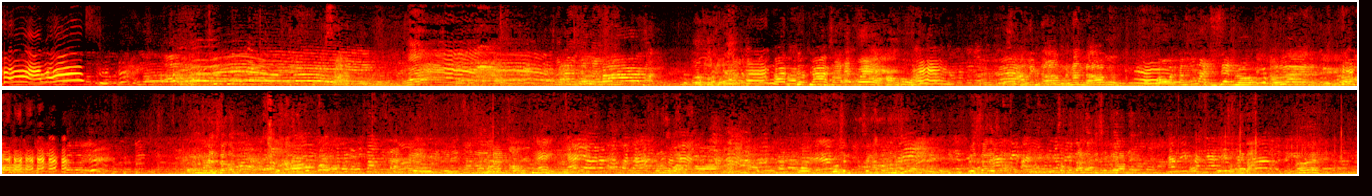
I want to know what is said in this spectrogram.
Awas. Eh. Salim dong, menang dong. Oh, ketemu maju sih, Bro. Ya ya orang apa dah? Tapi pakai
